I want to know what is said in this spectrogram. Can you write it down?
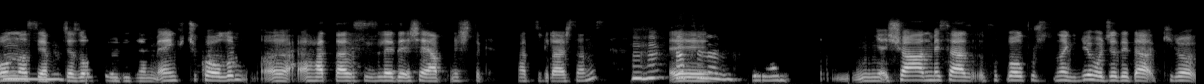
Onu nasıl Hmm. yapacağız onu söyleyeceğim. En küçük oğlum e, hatta sizle de şey yapmıştık hatırlarsanız. Hı hı, E, hatırladım. yani şu an mesela futbol kursuna gidiyor. Hoca dedi kilo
